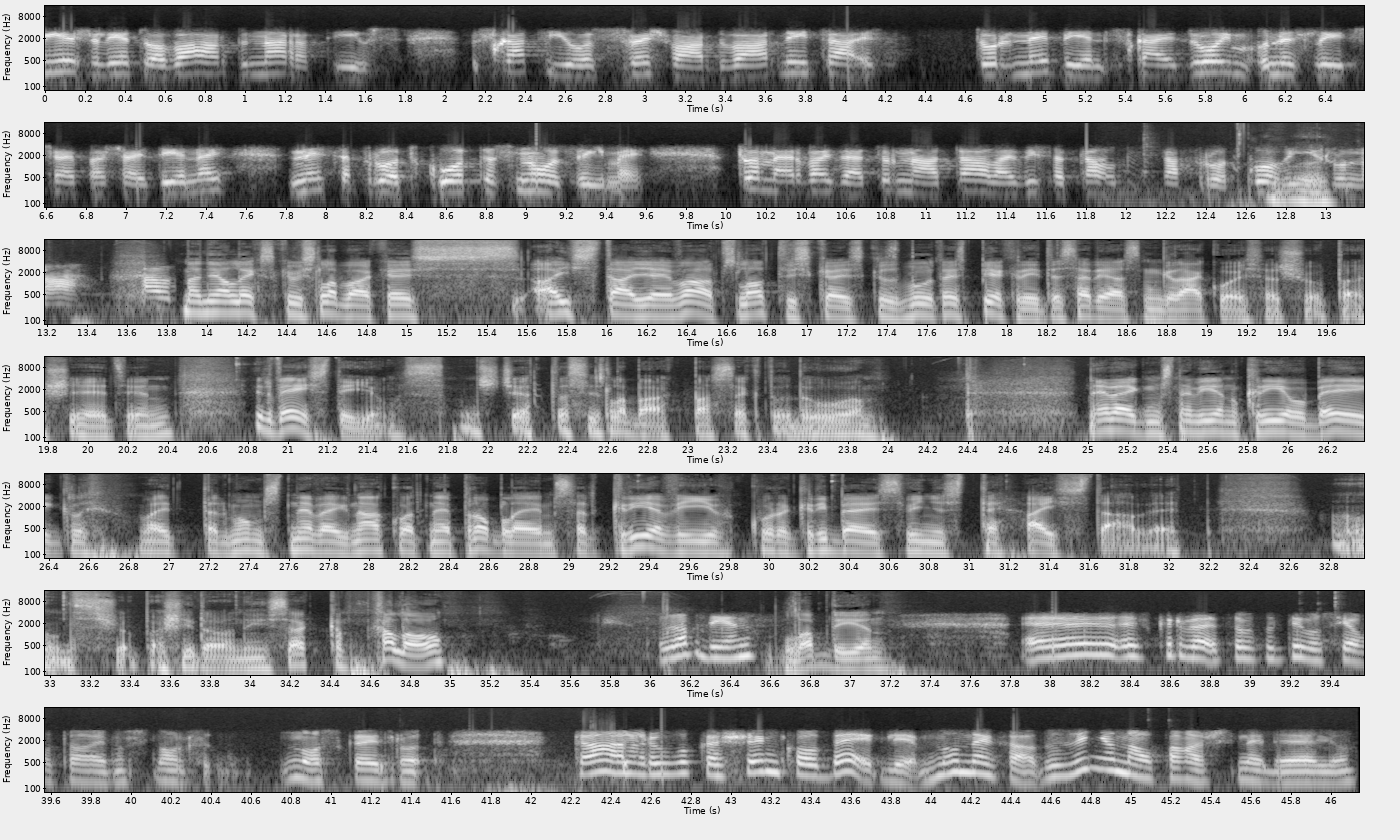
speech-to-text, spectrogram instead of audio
bieži lieto vārdu narratīvs. Skatījos svešvārdu vārnīcā, es tur nebija skaidrojumu, un es līdz šai pašai dienai nesaprotu, ko tas nozīmē. Tomēr vajadzētu runāt tā, lai visa tauta saprot, ko viņi runā. Tauta... Man jau liekas, ka vislabākais aizstājēja vārds latviskais, kas būtu, es piekrītu, es arī esmu grēkojis ar šo pašu jēdzienu, ir vēstījums. Man šķiet, tas vislabāk pasaka to domu. Nevajag mums nevienu krievu bēgli, vai tad mums nevajag nākotnē problēmas ar Krieviju, kura gribēs viņus te aizstāvēt. Un šo pašu ironiju saka: Halo! Labdien! Labdien! Es gribētu divus jautājumus noskaidrot. Kā ar Lukašenko bēgļiem? Nu, nekādu ziņu nav pāris nedēļu.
